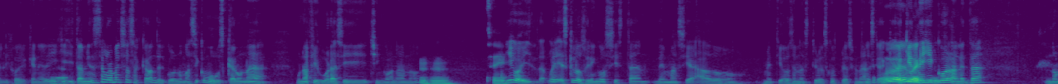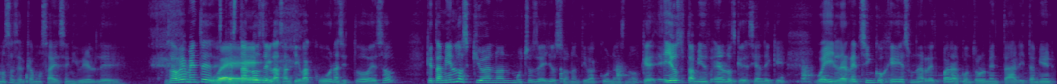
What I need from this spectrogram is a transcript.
el hijo de Kennedy. Y, y también seguramente se sacaron del culo, nomás así como buscar una, una figura así chingona, ¿no? Ujú. Sí. Digo, y, es que los gringos sí están demasiado metidos en las teorías conspiracionales. Aquí, Uy, aquí en. México, la neta, no nos acercamos a ese nivel de... Pues obviamente están los de las antivacunas y todo eso. Que también los QAnon, muchos de ellos son antivacunas, ¿no? Que ellos también eran los que decían de que, güey, la red 5G es una red para control mental y también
